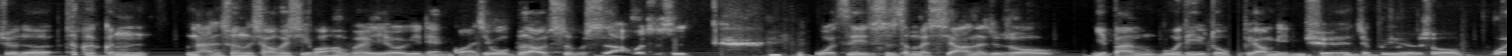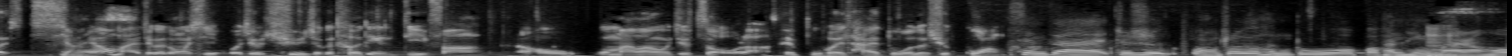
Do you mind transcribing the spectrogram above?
觉得这个跟男生的消费习惯会不会也有一点关系？我不知道是不是啊，我只是 我自己是这么想的，就是说一般目的都比较明确，就比如说我想要买这个东西，我就去这个特定的地方，然后我买完我就走了，也不会太多的去逛。现在就是广州有很多报刊亭嘛，然后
